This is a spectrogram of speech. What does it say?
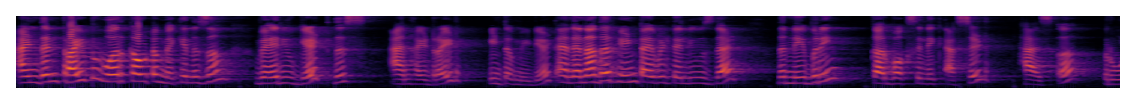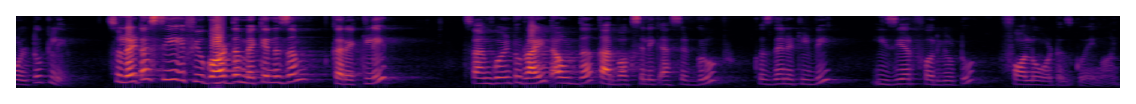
and then try to work out a mechanism where you get this anhydride intermediate and another hint I will tell you is that the neighboring carboxylic acid has a role to play. So, let us see if you got the mechanism correctly. So, I am going to write out the carboxylic acid group because then it will be easier for you to follow what is going on.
